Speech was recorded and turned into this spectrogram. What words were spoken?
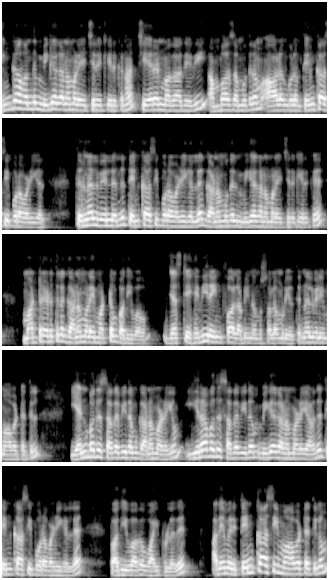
எங்கே வந்து மிக கனமழை எச்சரிக்கை இருக்குன்னா சேரன் மகாதேவி அம்பாசமுத்திரம் ஆலங்குளம் தென்காசிபுர வழிகள். திருநெல்வேலியிலேருந்து தென்காசிபுர வழிகளில் கனமுதல் மிக கனமழை எச்சரிக்கை இருக்குது மற்ற இடத்துல கனமழை மட்டும் பதிவாகும். ஜஸ்ட் ஹெவி ரெயின்ஃபால் அப்படின்னு நம்ம சொல்ல முடியும். திருநெல்வேலி மாவட்டத்தில் எண்பது சதவீதம் கனமழையும் இருபது சதவீதம் மிக கனமழையானது தென்காசி போற வழிகளில் பதிவாக வாய்ப்புள்ளது. அதே மாதிரி தென்காசி மாவட்டத்திலும்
